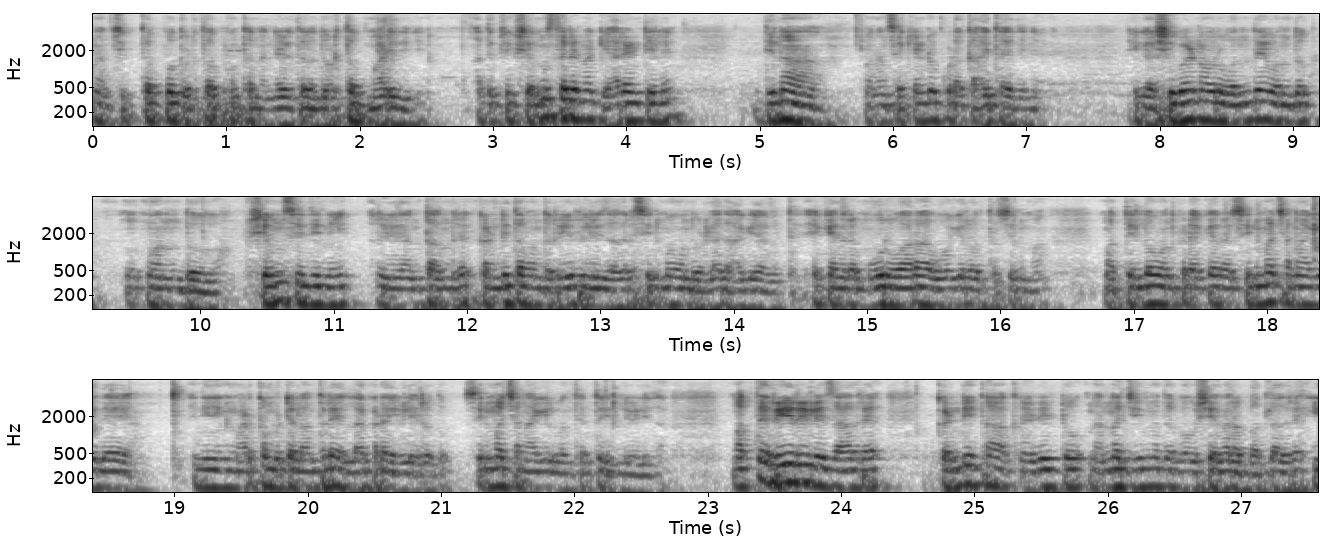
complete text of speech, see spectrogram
ನಾನು ಚಿಕ್ಕ ತಪ್ಪು, ದೊಡ್ಡ ತಪ್ಪು ಅಂತ ನಾನು ಹೇಳ್ತಾರೆ ದೊಡ್ಡ ತಪ್ಪು ಮಾಡಿದ್ದೀನಿ ಅದಕ್ಕೆ ಕ್ಷಮಿಸ್ತಾರೆ ಅನ್ನೋ ಗ್ಯಾರಂಟಿಲೇ ದಿನ ಒಂದೊಂದು ಸೆಕೆಂಡು ಕೂಡ ಕಾಯ್ತಾ ಇದ್ದೀನಿ. ಈಗ ಶಿವಣ್ಣ ಅವರು ಒಂದೇ ಒಂದು ಒಂದು ಕ್ಷಮಿಸಿದ್ದೀನಿ ಅಂತ ಅಂದರೆ ಖಂಡಿತ ಒಂದು ರೀ ರಿಲೀಸ್ ಆದರೆ ಸಿನಿಮಾ ಒಂದು ಒಳ್ಳೇದಾಗೇ ಆಗುತ್ತೆ. ಯಾಕೆಂದರೆ ಮೂರು ವಾರ ಹೋಗಿರೋಂಥ ಸಿನಿಮಾ ಮತ್ತೆಲ್ಲೋ ಒಂದು ಕಡೆ ಯಾಕೆಂದರೆ ಸಿನಿಮಾ ಚೆನ್ನಾಗಿದೆ ನೀನು ಹಿಂಗೆ ಮಾಡ್ಕೊಂಬಿಟ್ಟಿಲ್ಲ ಅಂತಲೇ ಎಲ್ಲ ಕಡೆ ಹೇಳಿರೋದು. ಸಿನಿಮಾ ಚೆನ್ನಾಗಿಲ್ವಂತೆ ಅಂತ ಇಲ್ಲಿ ಹೇಳಿಲ್ಲ. ಮತ್ತೆ ರೀ ರಿಲೀಸ್ ಆದರೆ ಖಂಡಿತ ಆ ಕ್ರೆಡಿಟು ನನ್ನ ಜೀವನದ ಭವಿಷ್ಯ ಏನಾರ ಬದಲಾದರೆ ಈ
